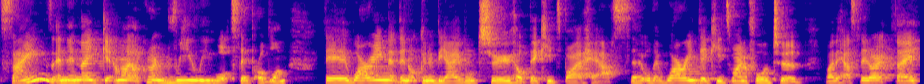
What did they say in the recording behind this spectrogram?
sayings, and then they get, I'm like, no, really, what's their problem? They're worrying that they're not going to be able to help their kids buy a house, or they're worried their kids won't afford to buy the house. They don't. They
